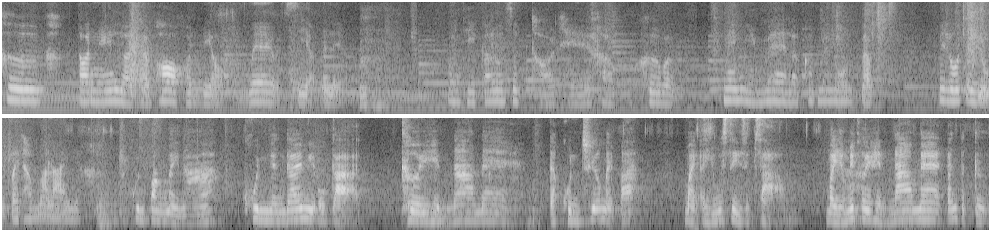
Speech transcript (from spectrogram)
คือตอนนี้เหลือแต่พ่อคนเดียวค่ะแม่เสียไปแล้ว อืมบางทีก็รู้สึกท้อแท้ค่ะ คือแบบไม่มีแม่แล้วก็ไม่รู้แบบ ไม่รู้จะอยู่ไปทำอะไรค่ะ คุณฟังใหม่นะ คุณยังได้มีโอกาสเคยเห็นหน้าแม่ แต่คุณเชื่อไหมปะใหม่อายุ 43 ใหม่ยังไม่เคยเห็นหน้าแม่ตั้งแต่เกิด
